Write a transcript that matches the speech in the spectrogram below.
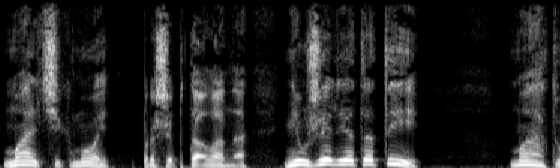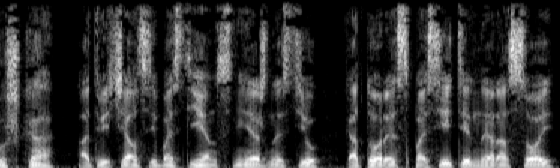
мальчик мой!» — прошептала она. «Неужели это ты?» «Матушка!» — отвечал Себастьян с нежностью, которая спасительной росой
